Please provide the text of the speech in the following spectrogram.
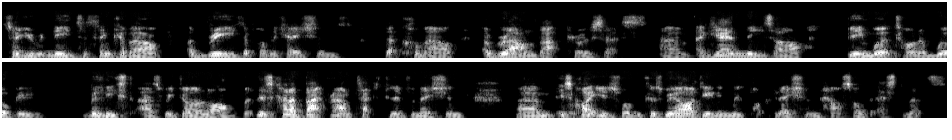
So you would need to think about and read the publications that come out around that process. Um, again, these are being worked on and will be released as we go along. But this kind of background technical information um, is quite useful because we are dealing with population household estimates.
